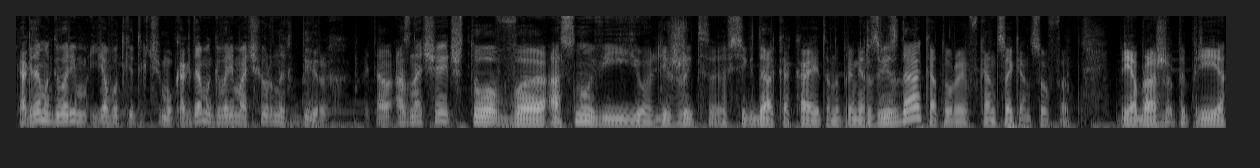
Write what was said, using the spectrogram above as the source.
Когда мы говорим, я вот это к чему? Когда мы говорим о черных дырах, это означает, что в основе ее лежит э, всегда какая-то, например, звезда, которая в конце концов э, преображ... при...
